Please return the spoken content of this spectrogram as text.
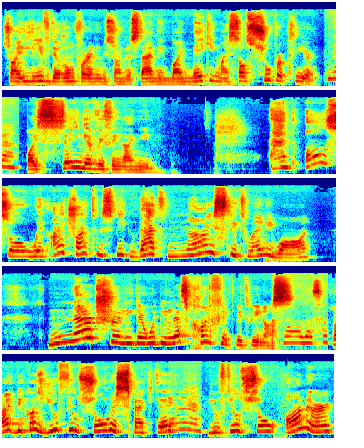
So I leave the room for any misunderstanding by making myself super clear, Yeah. by saying everything I mean. And also, when I try to speak that nicely to anyone, naturally there would be less conflict between us, Wow, right? Because you feel so respected, Yeah. you feel so honored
